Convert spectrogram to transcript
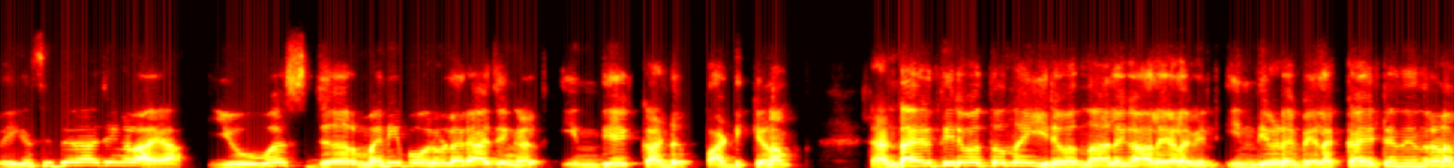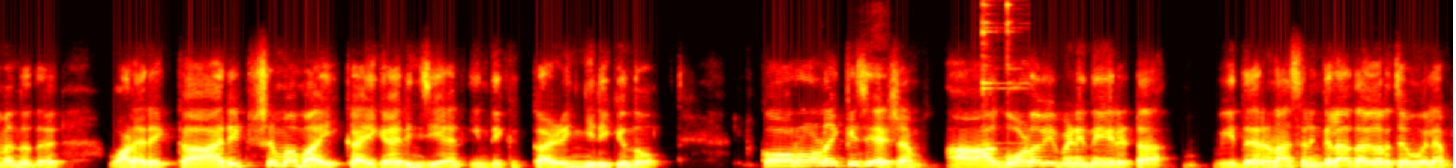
വികസിത രാജ്യങ്ങളായ യു എസ് ജർമ്മനി പോലുള്ള രാജ്യങ്ങൾ ഇന്ത്യയെ കണ്ട് പഠിക്കണം. രണ്ടായിരത്തി ഇരുപത്തൊന്ന് ഇരുപത്തിനാല് കാലയളവിൽ ഇന്ത്യയുടെ വിലക്കയറ്റ നിയന്ത്രണം എന്നത് വളരെ കാര്യക്ഷമമായി കൈകാര്യം ചെയ്യാൻ ഇന്ത്യയ്ക്ക് കഴിഞ്ഞിരിക്കുന്നു. കൊറോണയ്ക്ക് ശേഷം ആഗോള വിപണി നേരിട്ട വിതരണ ശൃംഖല തകർച്ച മൂലം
